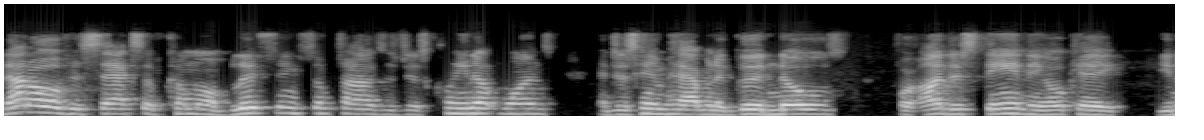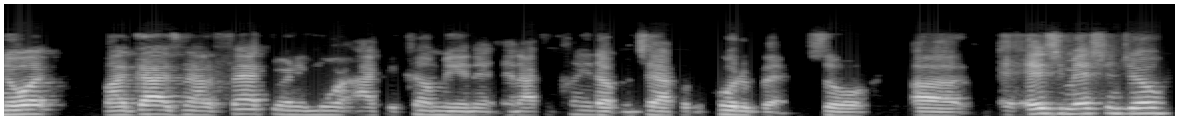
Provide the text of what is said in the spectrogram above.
not all of his sacks have come on blitzing. Sometimes it's just cleanup ones and just him having a good nose for understanding, okay, you know what, my guy's not a factor anymore. I could come in and, and I can clean up and tackle the quarterback. So uh, as you mentioned, Joe,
